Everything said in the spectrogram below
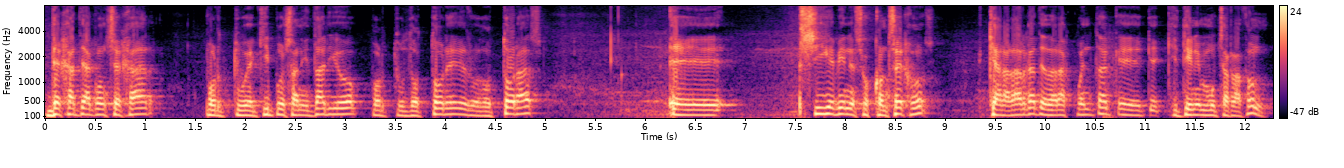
Déjate aconsejar por tu equipo sanitario, por tus doctores o doctoras, eh, sigue bien esos consejos, que a la larga te darás cuenta que, tienen mucha razón.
